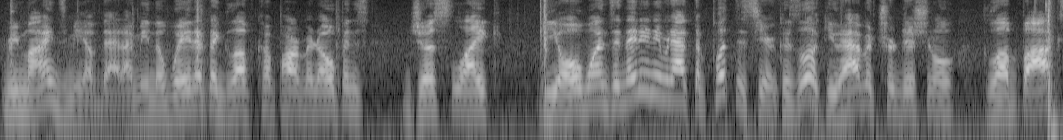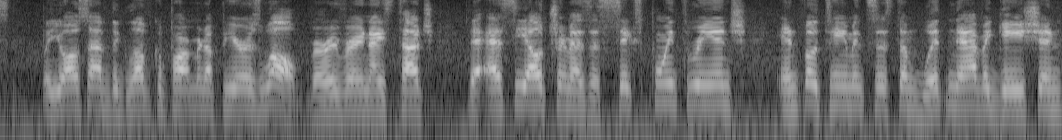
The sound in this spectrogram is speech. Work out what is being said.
reminds me of that. I mean, the way that the glove compartment opens, just like the old ones, and they didn't even have to put this here because look, you have a traditional glove box, but you also have the glove compartment up here as well. Very, very nice touch. The SEL trim has a 6.3 inch infotainment system with navigation.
